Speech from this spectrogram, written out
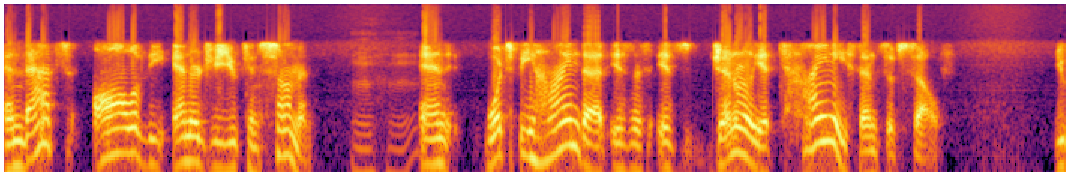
and that's all of the energy you can summon. And what's behind that is this, is generally a tiny sense of self. You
